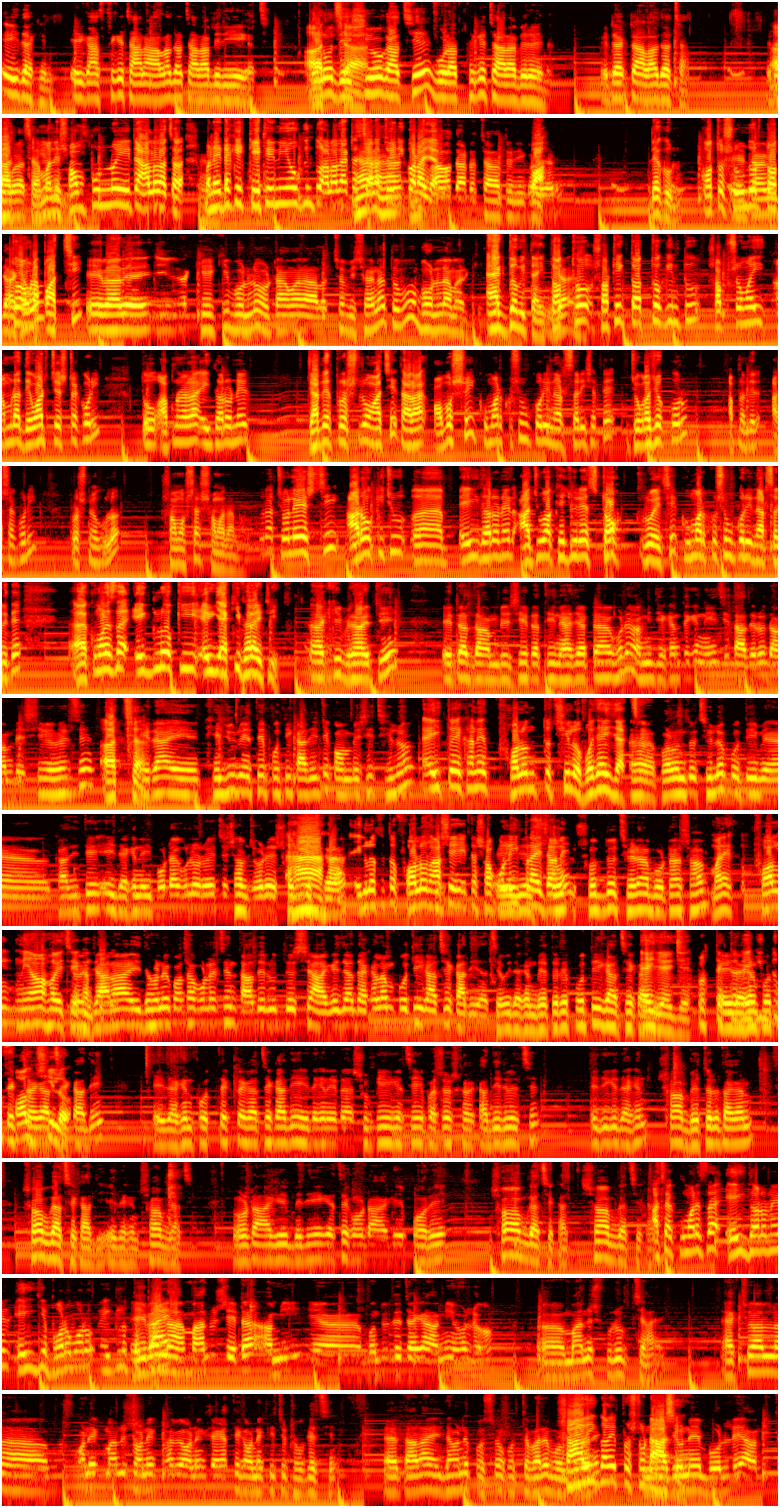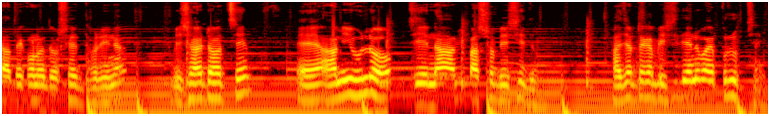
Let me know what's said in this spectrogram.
এই দেখেন এই গাছ থেকে চারা আলাদা চারা বেরিয়ে গেছে। কোনো আচ্ছা। দেশীয় গাছে গোড়ার থেকে চারা বেরোয় না। এটা একটা আলাদা চারা। আচ্ছা মানে সম্পূর্ণ সম্পূর্ণই এটা আলাদা চারা। মানে এটাকে কেটে নিয়েও কিন্তু আলাদা একটা হ্যাঁ, চারা হ্যাঁ, তৈরি করা যায় আলাদা একটা চারা তৈরি করা যায় যাবে। দেখুন কত সুন্দর তথ্য আমরা পাচ্ছি। এবারে কে কি বলল ওটা আমার আলোচ্য বিষয় না তবুও বললাম আর কি। একদমই তাই। তথ্য সঠিক তথ্য কিন্তু সবসময় আমরা দেওয়ার চেষ্টা করি। তো আপনারা এই ধরনের যাদের প্রশ্ন আছে তারা অবশ্যই কুমার কুসুম করি নার্সারির সাথে যোগাযোগ করুন। আপনাদের আশা করি প্রশ্নগুলো সমস্যার সমাধান হবে। আমরা চলে এসেছি। আরও কিছু এই ধরনের আজুয়া খেজুরের স্টক রয়েছে কুমার কুসুম করি নার্সারিতে। আহ, কুমারেশ দা এগুলো কি এই একই ভ্যারাইটি একই ভ্যারাইটি এটার দাম বেশি এটা তিন হাজার টাকা করে। আমি যেখান থেকে নিয়েছি তাদেরও দাম বেশি হয়েছে। আচ্ছা। এটা খেজুর এতে প্রতি কাদিতে কম বেশি ছিল। এই তো এখানে ফলন তো ছিল বোঝাই যাচ্ছে। হ্যাঁ পরন্তু ছিল প্রতি কাদিতে এই দেখেন এই বোটাগুলো রয়েছে সব ঝরে হ্যাঁ। হ্যাঁ এগুলোতে তো ফলন আসে এটা সকলেই প্রায় জানে। সদ- সদ্য ছেঁড়া বোটা সব। মানে ফল নেওয়া হয়েছে তো। যারা এই ধরনের কথা বলেছেন তাদের উদ্দেশ্যে আগে যা দেখালাম প্রতি গাছে কাদি আছে। ওই দেখেন ভেতরে প্রতি গাছে কাদি। এই যে দেখেন কিন্তু ফল প্রত্যেকটা ছিল। গাছে কাদি। এই দেখেন প্রত্যেকটা গাছে কাদি এই দেখেন এটা শুকিয়ে গেছে এই পাশেও কাদি রয়েছে। এদিকে দেখেন সব ভেতরে তাকান সব গাছে কাদি এই দেখেন সব গাছে। কোনোটা আগে বেরিয়ে গেছে কোনোটা আগে পরে সব গাছে কাঁদি সব গাছে আচ্ছা কুমারেশ দা এই ধরনের এই যে বড় বড় এইগুলো এইবার না মানুষ এটা আমি বন্ধুদের জায়গায় আমি হলো মানুষ প্রুফ চায়। অ্যাকচুয়াল অনেক মানুষ অনেকভাবে অনেক জায়গা থেকে অনেক কিছু ঠকেছে। তারা এই ধরনের প্রশ্ন করতে পারে স্বাভাবিকভাবে প্রশ্নটা আসে। বললে আমি তাতে কোনো দোষের ধরি না। বিষয়টা হচ্ছে আমি হলো যে না আমি পাঁচশো বেশি দেবো। হাজার টাকা বেশি দিয়ে নেব আমি প্রুফ চাই।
